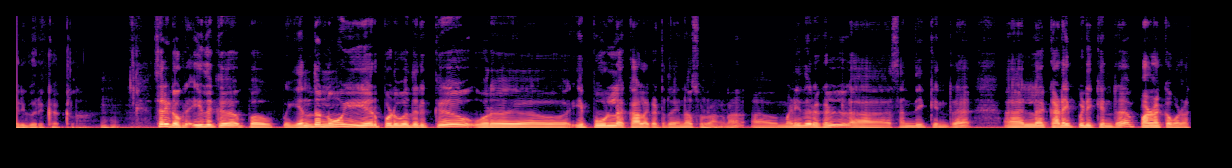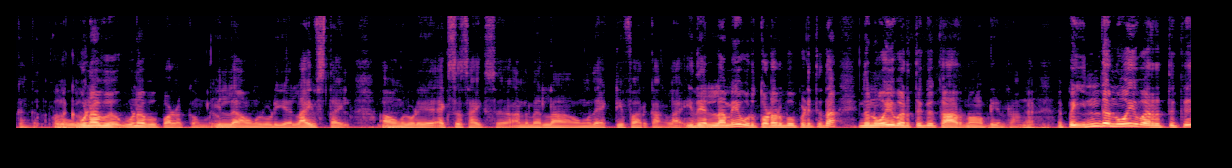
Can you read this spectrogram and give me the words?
எரிகுறி கேட்கலாம் ம்ஹும். சரி டாக்டர் இதுக்கு இப்போ எந்த நோய் ஏற்படுவதற்கு ஒரு இப்போ உள்ள காலகட்டத்தில் என்ன சொல்கிறாங்கன்னா மனிதர்கள் சந்திக்கின்ற இல்லை கடைப்பிடிக்கின்ற பழக்க வழக்கங்கள். உணவு உணவு பழக்கம் இல்லை அவங்களுடைய லைஃப் ஸ்டைல் அவங்களுடைய எக்ஸசைஸ் அந்த மாதிரிலாம் அவங்க வந்து ஆக்டிவாக இருக்காங்களா? இது எல்லாமே ஒரு தொடர்பு படுத்தி தான் இந்த நோய் வரத்துக்கு காரணம் அப்படின்றாங்க. இப்போ இந்த நோய் வர்றதுக்கு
